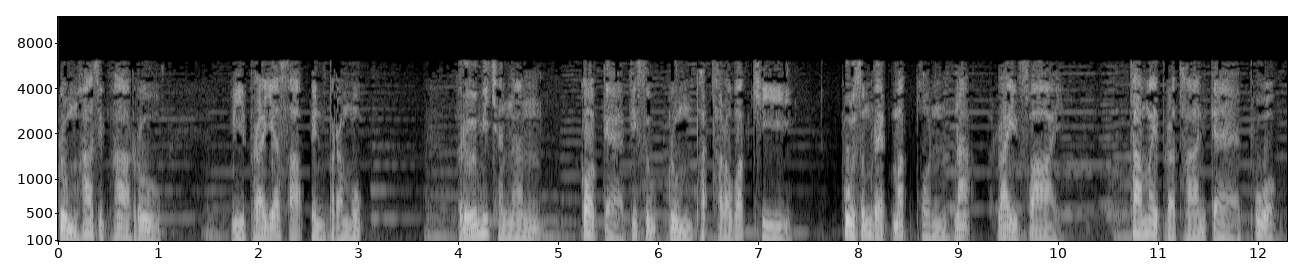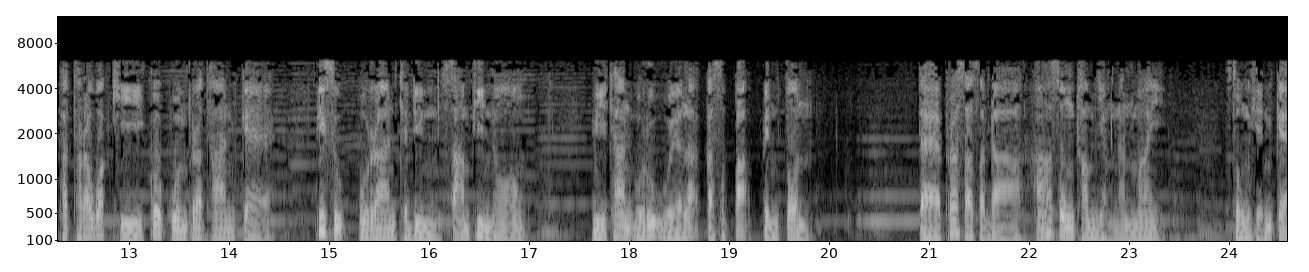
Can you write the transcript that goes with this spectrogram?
กลุ่มห้าสิบห้ารูป มีพระยศเป็นประมุขหรือมิฉะนั้นก็แก่ภิกษุกลุ่มพัทรวัคคี ผู้สำเร็จมรรคผลณไร่ฝ้าย ถ้าไม่ประทานแก่พวกพัทรวัคคีก็ควรประทานแก่ภิกษุปุราณชดินสามพี่น้อง มีท่านอุรุเวละกัสปะเป็นต้น แต่พระศาสดาหาทรงทำอย่างนั้นไม่ ทรงเห็นแก่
